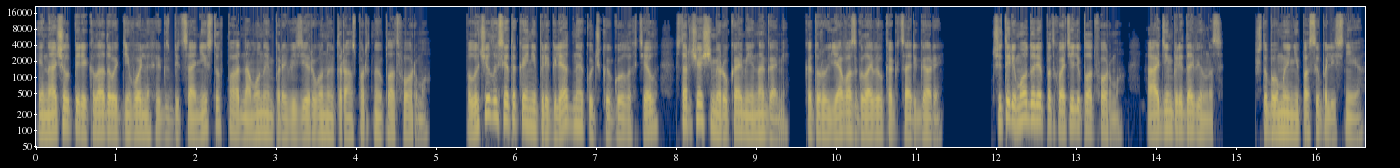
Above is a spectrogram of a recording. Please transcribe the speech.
и начал перекладывать невольных эксбиционистов по одному на импровизированную транспортную платформу. Получилась такая неприглядная кучка голых тел с торчащими руками и ногами, которую я возглавил как царь горы. Четыре модуля подхватили платформу, а один придавил нас, чтобы мы не посыпались с нее.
